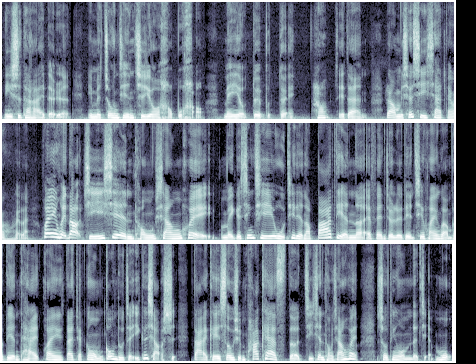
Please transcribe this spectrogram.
你是他爱的人，你们中间只有好不好，没有对不对？好，这段让我们休息一下，待会儿回来。欢迎回到极限同乡会，每个星期五七点到八点呢，FM 九六点七环宇广播电台，欢迎大家跟我们共读这一个小时。大家可以搜寻 Podcast 的极限同乡会，收听我们的节目。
